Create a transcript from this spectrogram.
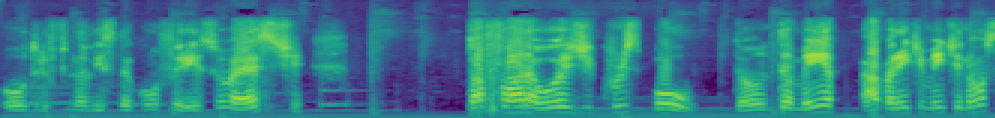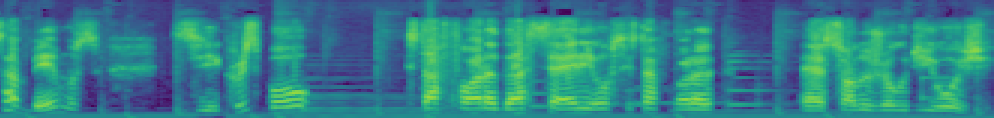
outro finalista da Conferência Oeste, tá fora hoje Chris Paul. Então, também aparentemente não sabemos se Chris Paul está fora da série ou se está fora é, só do jogo de hoje.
